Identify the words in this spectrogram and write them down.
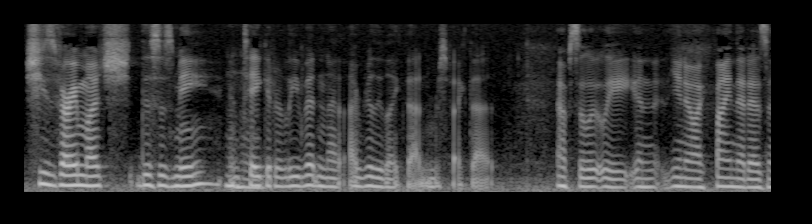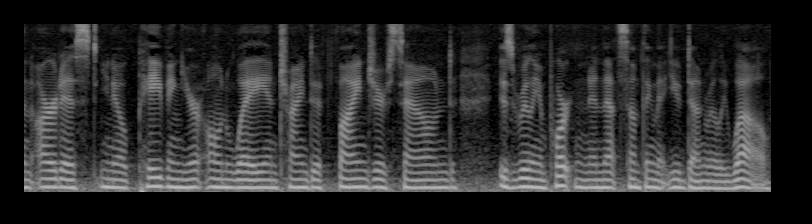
she's very much this is me and take it or leave it, and I, I really like that and respect that. Absolutely. And, you know, I find that as an artist, you know, paving your own way and trying to find your sound is really important. And that's something that you've done really well.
